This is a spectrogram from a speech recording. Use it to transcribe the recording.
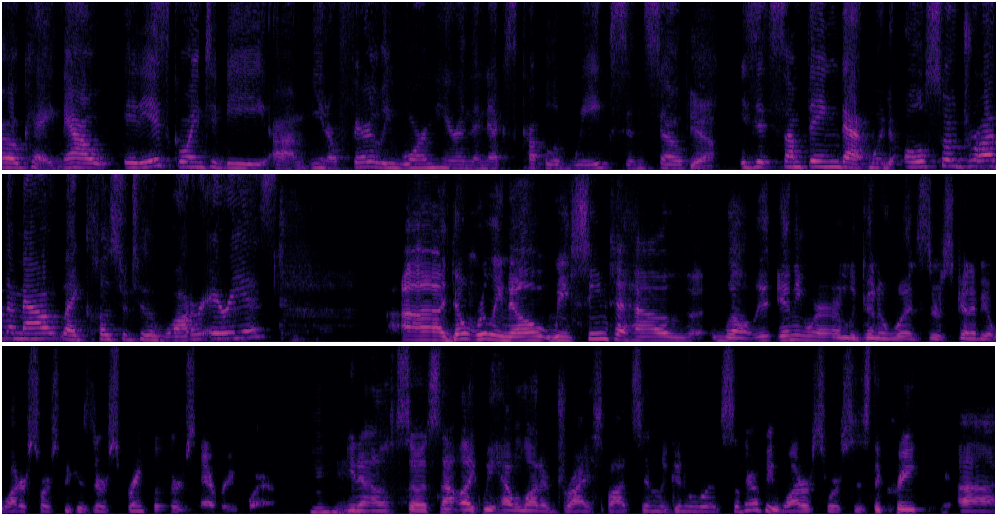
Okay, now it is going to be, um, you know, fairly warm here in the next couple of weeks, and so Yeah. is it something that would also draw them out, like closer to the water areas? I don't really know. We seem to have, well, anywhere in Laguna Woods, there's going to be a water source because there are sprinklers everywhere. Mhm. You know, so it's not like we have a lot of dry spots in Laguna Woods. So there'll be water sources. The creek, uh,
